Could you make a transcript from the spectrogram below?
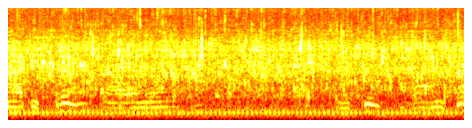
natin spray, kailangan yung natin, kailangan ito.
